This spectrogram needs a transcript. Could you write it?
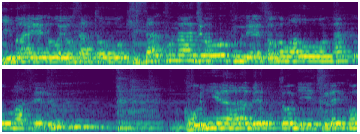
今への良さと気さくなジョークでその場を和ませる。今夜ベッドに連れ込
